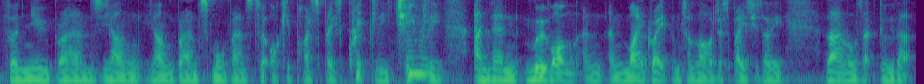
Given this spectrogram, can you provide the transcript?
for new brands, young young brands, small brands to occupy space quickly, cheaply, and then move on and, and migrate them to larger spaces. I think landlords that do that,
